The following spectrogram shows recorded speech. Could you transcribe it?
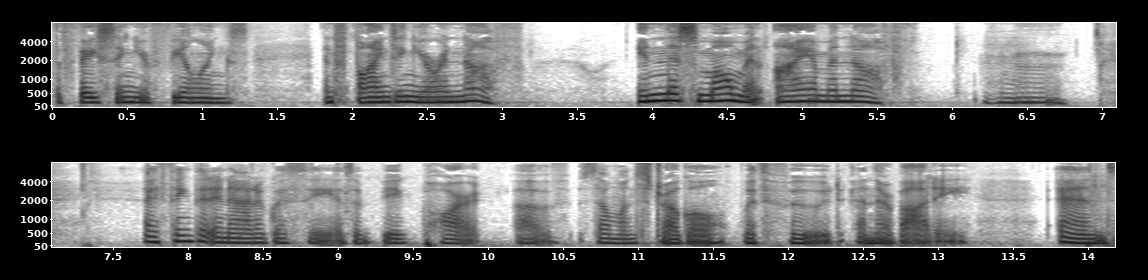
the facing your feelings, and finding you're enough. In this moment, I am enough. I think that inadequacy is a big part of someone's struggle with food and their body. And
